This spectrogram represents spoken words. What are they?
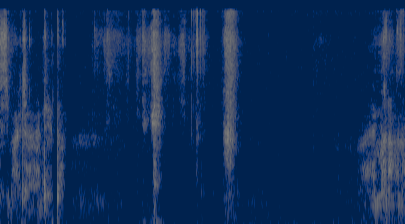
지지 말자 안되겠다 웬만하면은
